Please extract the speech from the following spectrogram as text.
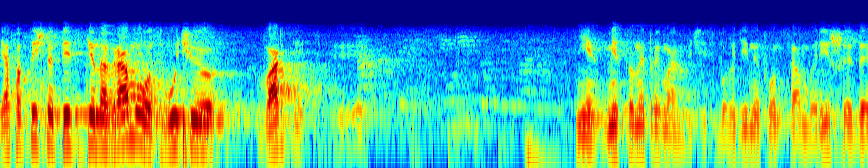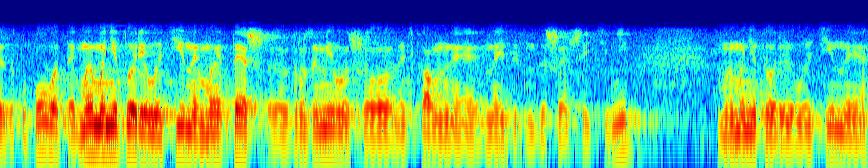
я фактично під стенограму озвучую вартість. Е, Ні, місто не приймає участь. Благодійний фонд сам вирішує, де закуповувати. Ми моніторили ціни, ми теж е, зрозуміли, що зацікавлені в найдешевшій ціні. Ми моніторили ціни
